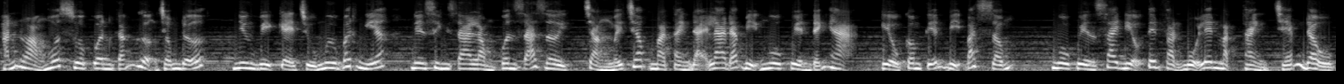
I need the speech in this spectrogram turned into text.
Hắn hoảng hốt xua quân gắng gượng chống đỡ, nhưng vì kẻ chủ mưu bất nghĩa nên sinh ra lòng quân dã rời. Chẳng mấy chốc mà thành Đại La đã bị Ngô Quyền đánh hạ, Kiều Công Tiễn bị bắt sống. Ngô Quyền sai điệu tên phản bội lên mặt thành chém đầu,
